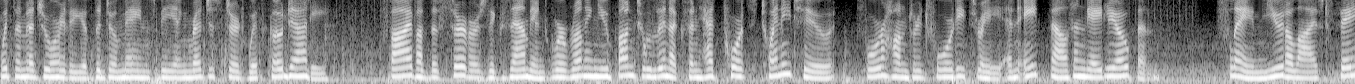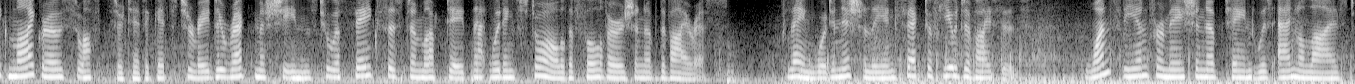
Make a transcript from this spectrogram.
with the majority of the domains being registered with GoDaddy. Five of the servers examined were running Ubuntu Linux and had ports 22, 443 and 8080 open. Flame utilized fake Microsoft certificates to redirect machines to a fake system update that would install the full version of the virus. Flame would initially infect a few devices. Once the information obtained was analyzed,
